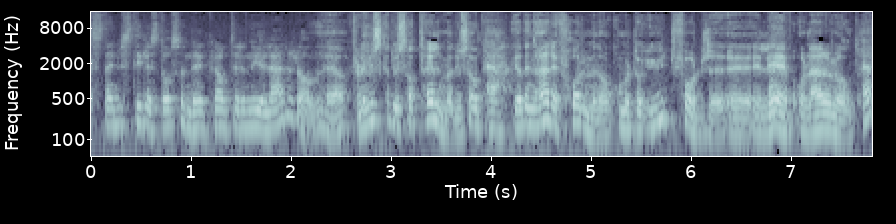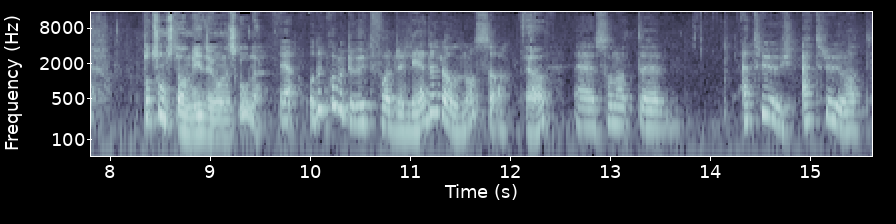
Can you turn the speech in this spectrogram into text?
stilles det også en del krav til den nye lærerrollen. Ja, for det husker du sa til meg. Du sa at Ja. ja, denne reformen kommer til å utfordre eh, elev- og lærerrollen Ja. på Tromsdalen videregående skole. Ja, og den kommer til å utfordre lederrollen også. Ja. Eh, Sånn at jeg tror, jeg tror at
